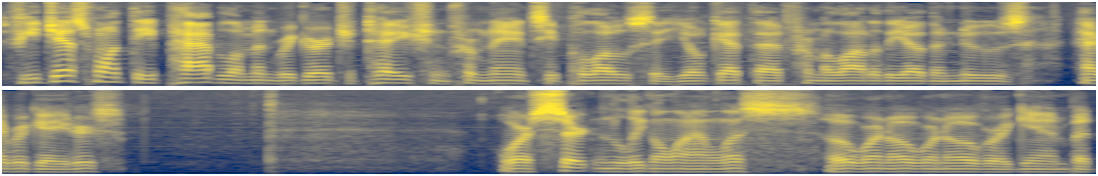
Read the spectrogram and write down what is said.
If you just want the pablum and regurgitation from Nancy Pelosi, you'll get that from a lot of the other news aggregators or certain legal analysts over and over and over again. But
